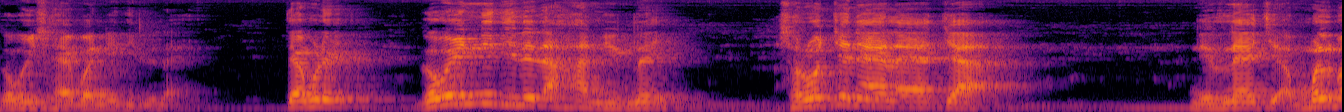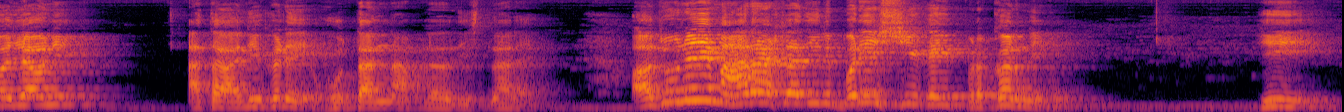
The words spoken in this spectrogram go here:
गवई साहेबांनी दिलेला आहे. त्यामुळे गवईंनी दिलेला हा निर्णय सर्वोच्च न्यायालयाच्या निर्णयाची अंमलबजावणी आता अलीकडे होताना आपल्याला दिसणार आहे. अजूनही महाराष्ट्रातील बरीचशी काही प्रकरणे ही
